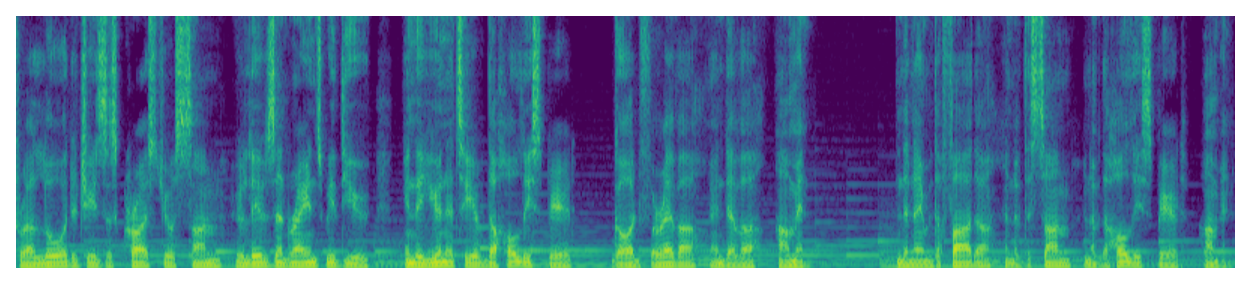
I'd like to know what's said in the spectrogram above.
Through our Lord Jesus Christ, your Son, who lives and reigns with you in the unity of the Holy Spirit, God forever and ever. Amen. In the name of the Father, and of the Son, and of the Holy Spirit. Amen.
